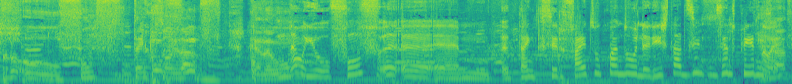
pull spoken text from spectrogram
Porque o FUNF tem personalidade. Cada um. Não, e o funf eh, eh, eh, tem que ser feito quando o nariz está desen- desentupido, não é? Exato,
